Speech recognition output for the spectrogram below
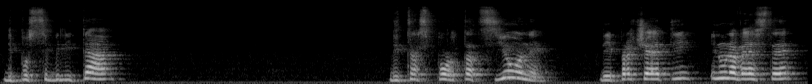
di possibilità di trasportazione dei precetti in una veste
